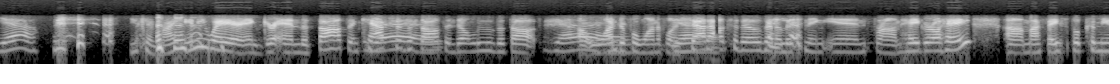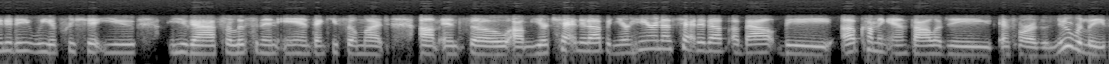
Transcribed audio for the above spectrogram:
yeah. you can write anywhere and and the thoughts and capture yes. the thoughts and don't lose the thoughts. Yes. Uh, wonderful, wonderful. And yes. shout out to those that are listening in from Hey Girl Hey, um, my Facebook community. We appreciate you, you guys, for listening in. Thank you so much. Um, and so um, you're chatting it up and you're hearing us chatting it up about the upcoming anthology as far as a new release,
